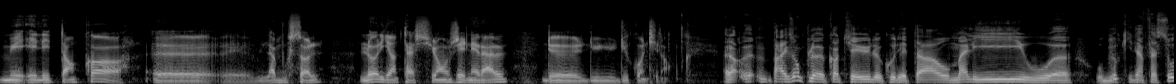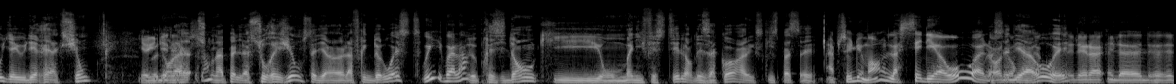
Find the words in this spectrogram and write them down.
mais elle est encore euh, euh, la boussole, l'orientation générale de- du, du continent. Alors, euh, par exemple, quand il y a eu le coup d'État au Mali ou euh, au Burkina Faso, il y a eu des réactions Il y a eu euh, dans la- ce qu'on appelle la sous-région, c'est-à-dire euh, l'Afrique de l'Ouest, Oui, voilà, de présidents qui ont manifesté leur désaccord avec ce qui se passait. absolument. La CDAO, alors donc, CEDEAO, oui. la- la- la-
